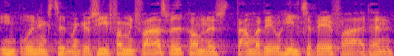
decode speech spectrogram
i en brydningstid. Man kan jo sige, at for min fars vedkommende stammer det jo helt tilbage fra, at han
